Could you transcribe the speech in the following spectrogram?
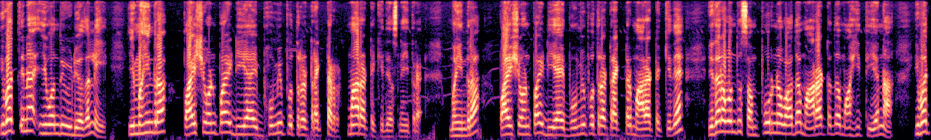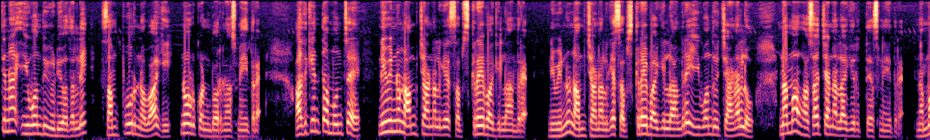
ಇವತ್ತಿನ ಈ ಒಂದು ವಿಡಿಯೋದಲ್ಲಿ ಈ Mahindra five seven five D I Bhumiputra tractor ಮಾರಾಟಕ್ಕಿದೆ ಸ್ನೇಹಿತರೆ. Mahindra five seven five D I Bhumiputra tractor ಮಾರಾಟಕ್ಕಿದೆ. ಇದರ ಒಂದು ಸಂಪೂರ್ಣವಾದ ಮಾರಾಟದ ಮಾಹಿತಿಯನ್ನು ಇವತ್ತಿನ ಈ ಒಂದು ವಿಡಿಯೋದಲ್ಲಿ ಸಂಪೂರ್ಣವಾಗಿ ನೋಡ್ಕೊಂಡು ಬರೋಣ ಸ್ನೇಹಿತರೆ. ಅದಕ್ಕಿಂತ ಮುಂಚೆ ನೀವಿನ್ನೂ ನಮ್ಮ ಚಾನಲ್ಗೆ ಸಬ್ಸ್ಕ್ರೈಬ್ ಆಗಿಲ್ಲ ಅಂದರೆ, ನೀವಿನ್ನೂ ನಮ್ಮ ಚಾನಲ್ಗೆ ಸಬ್ಸ್ಕ್ರೈಬ್ ಆಗಿಲ್ಲ ಅಂದರೆ ಈ ಒಂದು ಚಾನಲ್ಲು ನಮ್ಮ ಹೊಸ ಚಾನಲ್ ಆಗಿರುತ್ತೆ ಸ್ನೇಹಿತರೆ. ನಮ್ಮ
